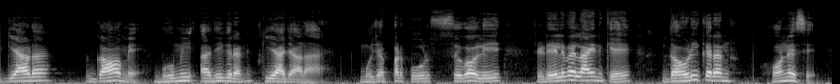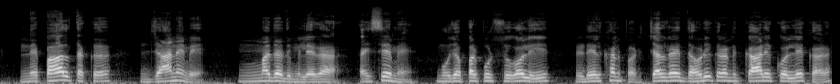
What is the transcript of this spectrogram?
11 गाँव में भूमि अधिग्रहण किया जा रहा है। मुजफ्फरपुर, सुगौली रेलवे लाइन के दोहरीकरण होने से नेपाल तक जाने में मदद मिलेगा। ऐसे में मुजफ्फरपुर, सुगौली रेलखंड पर चल रहे दोहरीकरण कार्य को लेकर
